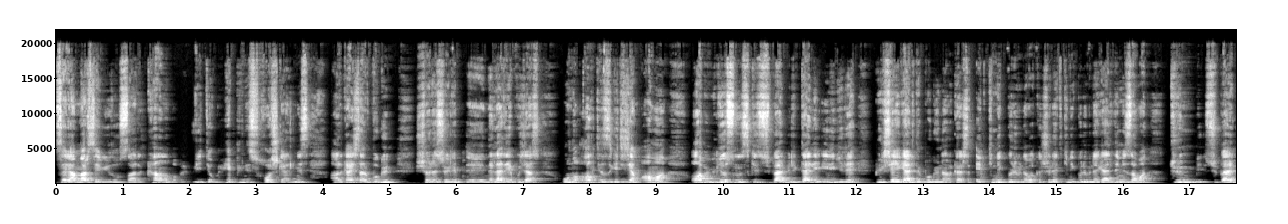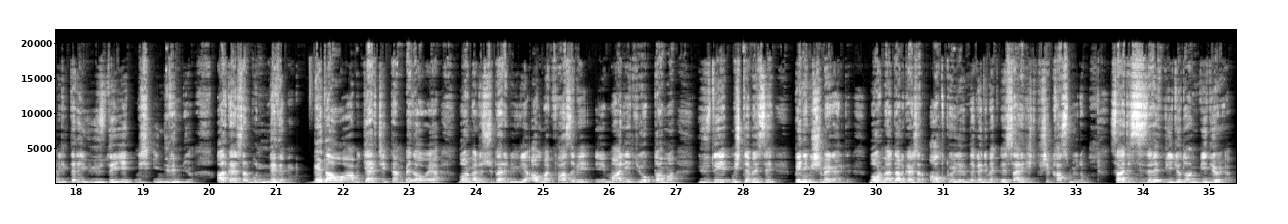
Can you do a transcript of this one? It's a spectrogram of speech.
Selamlar sevgili dostlar. Kanalıma ve videoma hepiniz hoş geldiniz. Arkadaşlar bugün şöyle söyleyeyim e, neler yapacağız onu altyazı geçeceğim ama abi biliyorsunuz ki Süper Birliklerle ilgili bir şey geldi bugün arkadaşlar. Etkinlik bölümüne bakın şöyle etkinlik bölümüne geldiğimiz zaman tüm Süper Birliklere %70 indirim diyor. Arkadaşlar bu ne demek? Bedava abi gerçekten bedavaya normalde Süper Birliği almak fazla bir e, maliyeti yoktu ama %70 demesi benim işime geldi. Normalde arkadaşlar alt köylerimde ganimet vesaire hiçbir şey kasmıyordum. Sadece sizlere videodan videoya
